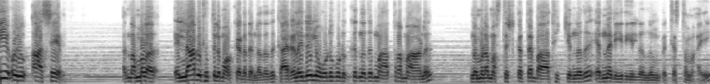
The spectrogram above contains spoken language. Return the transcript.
ഈ ഒരു ആശയം നമ്മൾ എല്ലാ വിധത്തിലും ഓർക്കേണ്ടതുണ്ട്. അതായത് കരളിന് ലോഡ് കൊടുക്കുന്നത് മാത്രമാണ് നമ്മുടെ മസ്തിഷ്കത്തെ ബാധിക്കുന്നത് എന്ന രീതിയിൽ നിന്നും വ്യത്യസ്തമായി.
